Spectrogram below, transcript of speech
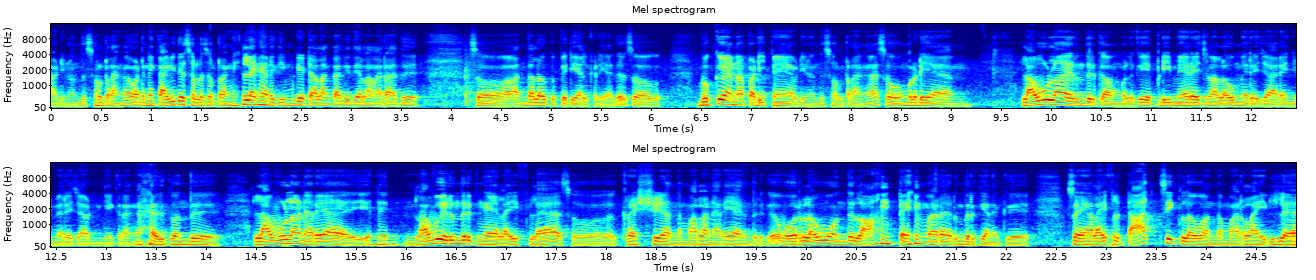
அப்படின்னு வந்து சொல்கிறாங்க உடனே கவிதை சொல்ல சொல்கிறாங்க இல்லைங்க எனக்கு இமீடியட்டாலாம் கவிதையெல்லாம் வராது. ஸோ அந்தளவுக்கு பெரிய ஆள் கிடையாது. ஸோ புக்கு வேணால் படிப்பேன் அப்படின்னு வந்து சொல்கிறாங்க ஸோ உங்களுடைய லவ்லாம் இருந்திருக்கா அவங்களுக்கு எப்படி மேரேஜ்லாம் லவ் மேரேஜா அரேஞ்ச் மேரேஜா அப்படின்னு கேட்குறாங்க அதுக்கு வந்து லவ்லாம் நிறையா லவ் இருந்திருக்குங்க என் லைஃப்பில் ஸோ க்ரஷ்ஷு அந்த மாதிரிலாம் நிறையா இருந்திருக்கு. ஒரு லவ் வந்து லாங் டைம் வேறு இருந்திருக்கு எனக்கு. ஸோ என் லைஃப்பில் டாக்ஸிக் லவ் அந்த மாதிரிலாம் இல்லை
